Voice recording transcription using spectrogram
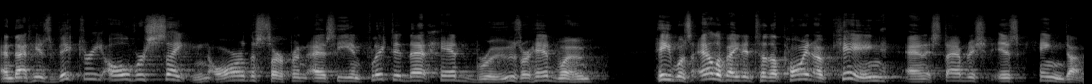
And that his victory over Satan, or the serpent, as he inflicted that head bruise or head wound, he was elevated to the point of king and established his kingdom.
